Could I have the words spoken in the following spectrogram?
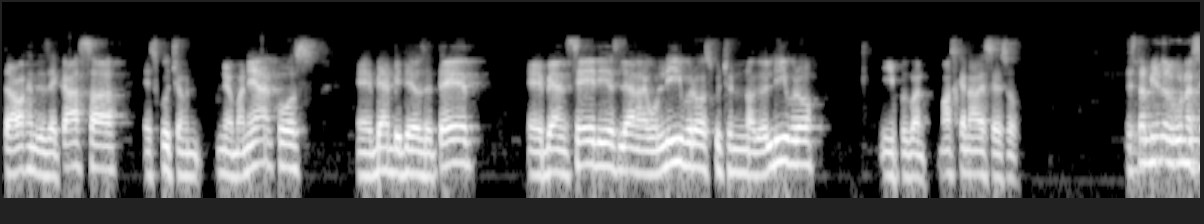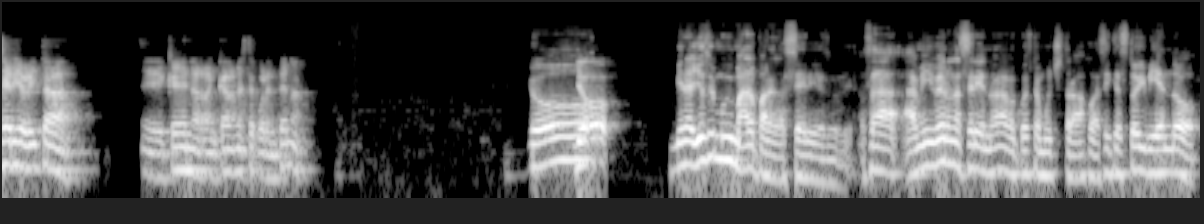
trabajen desde casa, escuchen neomaniacos, eh, vean videos de TED, eh, vean series, lean algún libro, escuchen un audiolibro y pues bueno, más que nada es eso. ¿Están viendo alguna serie ahorita que hayan arrancado en esta cuarentena? Yo, yo, mira, yo soy muy malo para las series, güey. O sea, a mí ver una serie nueva me cuesta mucho trabajo, así que estoy viendo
